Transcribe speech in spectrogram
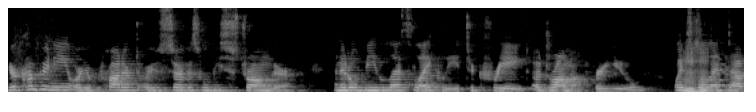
your company or your product or your service will be stronger and it'll be less likely to create a drama for you, which mm-hmm. will end up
